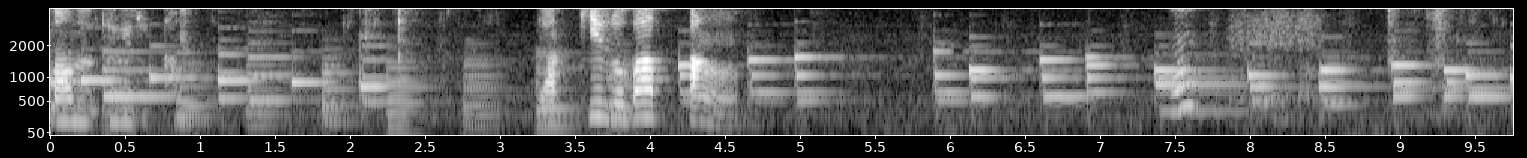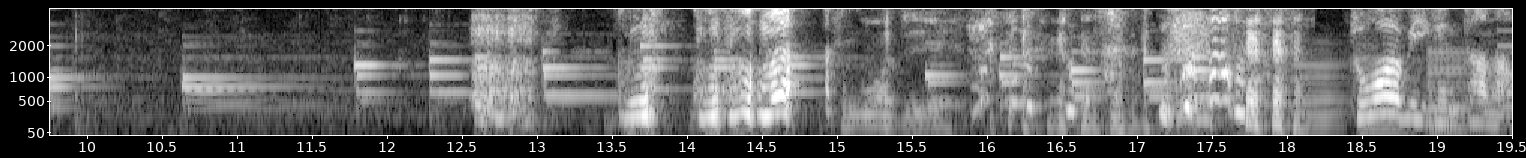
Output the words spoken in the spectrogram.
나는 되게 좋다 야끼소바 빵 궁금해? 궁금하지. 조합이 괜찮아.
